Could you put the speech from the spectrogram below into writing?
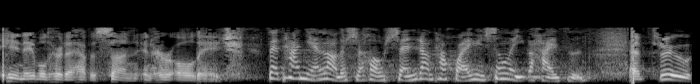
He enabled her to have a son in her old age. 在他年老的时候，神让他怀孕生了一个孩子。 And through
